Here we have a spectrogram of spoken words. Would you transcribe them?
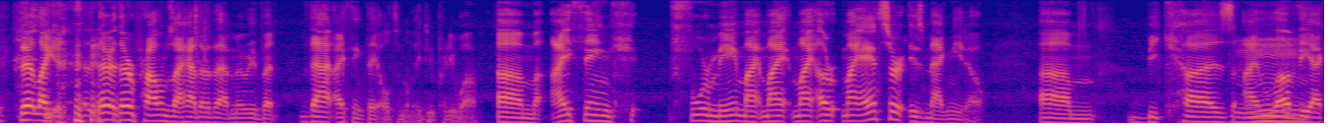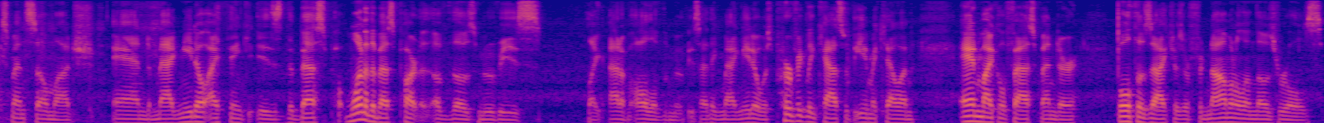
There like there there are problems I had with that movie, but that I think they ultimately do pretty well. Um, I think for me, my my my uh, my answer is Magneto, um, because I love the X Men so much, and Magneto I think is the best one of the best part of those movies, like out of all of the movies. I think Magneto was perfectly cast with Ian McKellen and Michael Fassbender. Both those actors are phenomenal in those roles.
